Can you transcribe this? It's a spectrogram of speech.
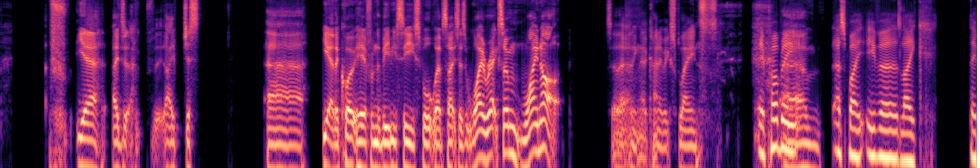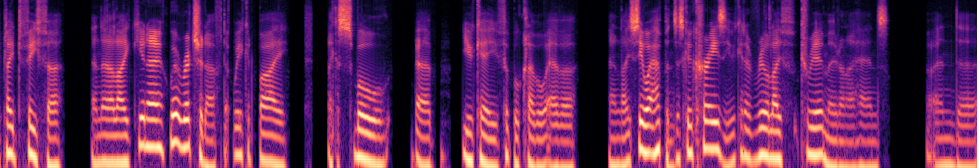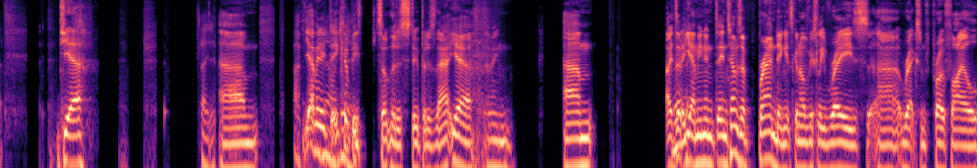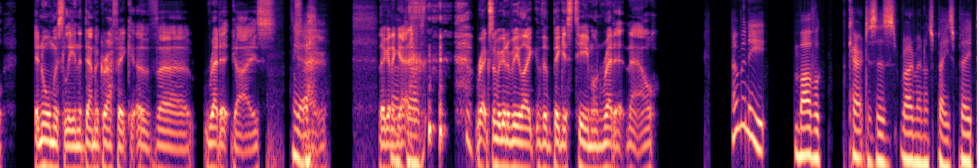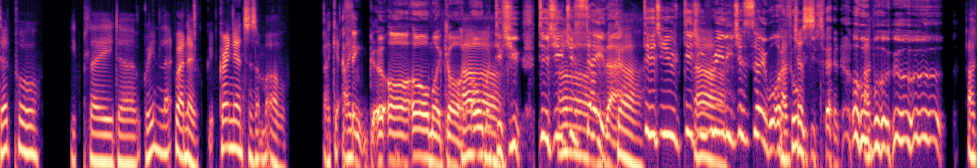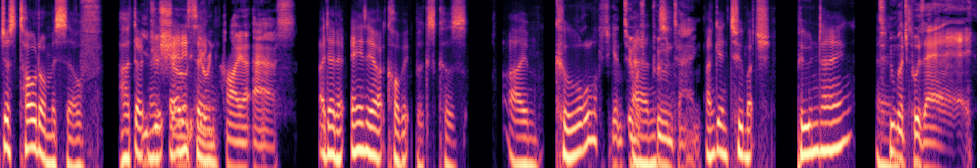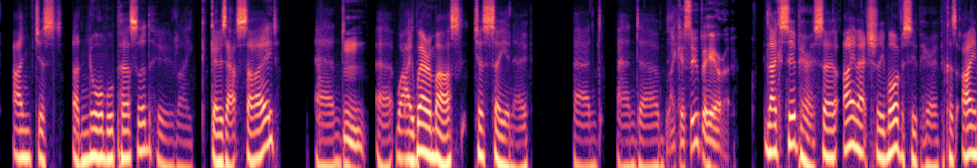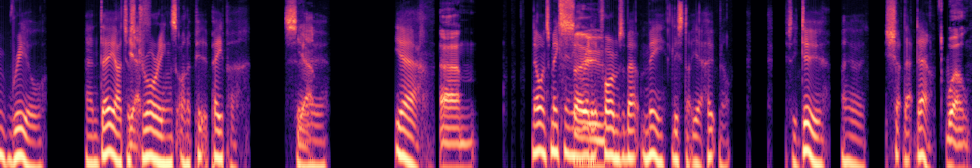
yeah, I just, I just, uh, yeah, the quote here from the BBC Sport website says, "Why Wrexham? Why not?" So that, I think that kind of explains. it probably um, that's by either like they played FIFA and they're like, you know, we're rich enough that we could buy like a small uh, UK football club or whatever, and like see what happens. Let's go crazy. We could have real life career mode on our hands, and uh, yeah, um, yeah. I mean, no it, it could be something as stupid as that. Yeah, I mean, um, I don't. Yeah, I mean, in, in terms of branding, it's going to obviously raise uh, Wrexham's profile enormously in the demographic of uh, Reddit guys. Yeah. So they're going to Oh, get Wrexham are going to be like the biggest team on Reddit now. How many Marvel characters has Ryan Reynolds played? Played Deadpool. He played uh, Green Lantern. Well, no, Green Lantern's not Marvel. I get. I, think. Uh, oh, oh my god! Oh, my, Oh. did you did you just Oh, say that? God. Did you did you Oh. really just say what I I've thought just- you said? Oh I've- my god! I've just told on myself. I don't You know just anything. your entire ass I don't know anything about comic books because I'm cool. because you're getting too much poontang, I'm getting too much poontang. too much pussy. I'm just a normal person who like goes outside and Hmm, uh, well, I wear a mask just so you know, and and um, like a superhero. like a superhero. So I'm actually more of a superhero because I'm real, and they are just Yes. drawings on a paper. So Yeah. yeah, Um, no one's making any So- Reddit forums about me. At least not yet. Hope not. If they do, I'm gonna shut that down. well,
